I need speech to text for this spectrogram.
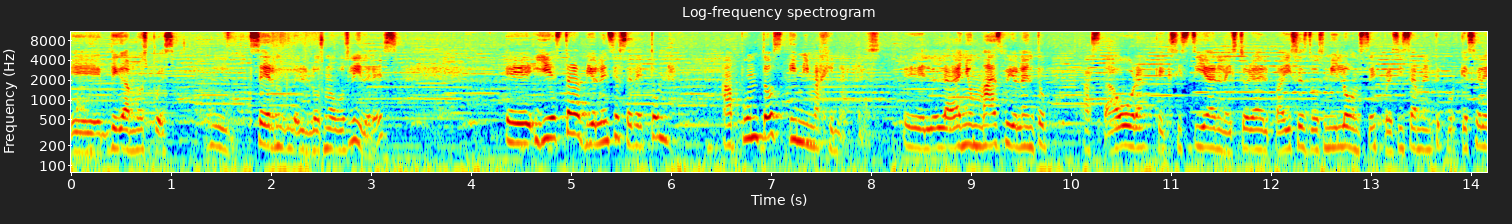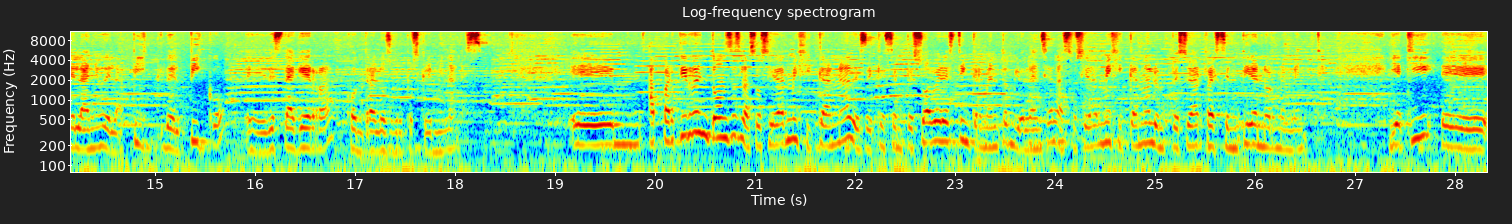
eh, digamos, pues ser los nuevos líderes. Eh, y esta violencia se detona a puntos inimaginables. El año más violento hasta ahora que existía en la historia del país es 2011, precisamente porque era el año de la del pico eh, de esta guerra contra los grupos criminales. Em, a partir de entonces la sociedad mexicana, desde que se empezó a ver este incremento en violencia, la sociedad mexicana lo empezó a resentir enormemente. Y aquí eh,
